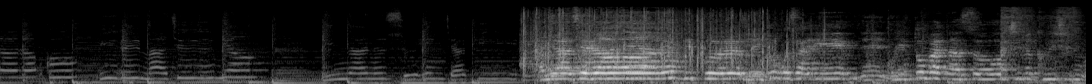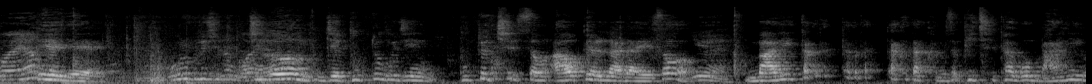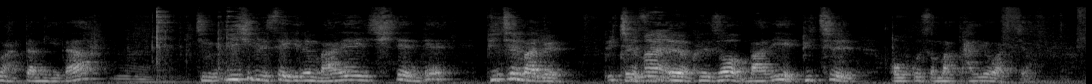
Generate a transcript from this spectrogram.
날아고 비를 맞으며 빛나는 수행자 길 안녕하세요. 네. 우리 호구사님 네, 네. 우리 또 만났어. 아침에 그리시는 거예요? 예예. 뭘 그리시는 거예요? 지금 이제 북두구진 북두 칠성 아홉별 나라에서 예. 말이 따그닥따그닥 따그닥 하면서 빛을 타고 말이 왔답니다. 지금 21세기는 말의 시대인데 빛의 말을 빛의 그래서, 말. 예, 그래서 말이 빛을 얻고서 막 달려왔죠.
